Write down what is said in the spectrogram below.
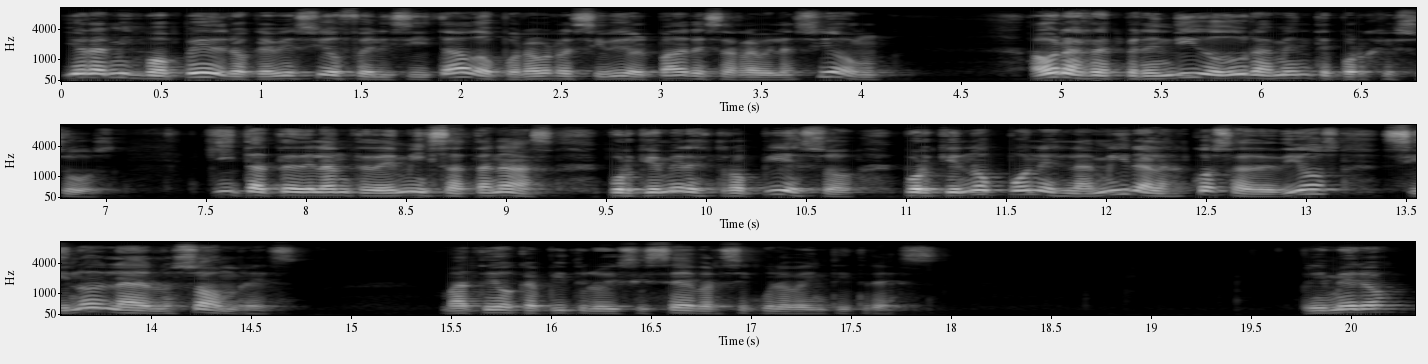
Y ahora el mismo Pedro, que había sido felicitado por haber recibido el Padre esa revelación, ahora es reprendido duramente por Jesús. Quítate delante de mí, Satanás, porque me eres tropiezo, porque no pones la mira en las cosas de Dios, sino en la de los hombres. Mateo capítulo 16, versículo 23. Primero,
